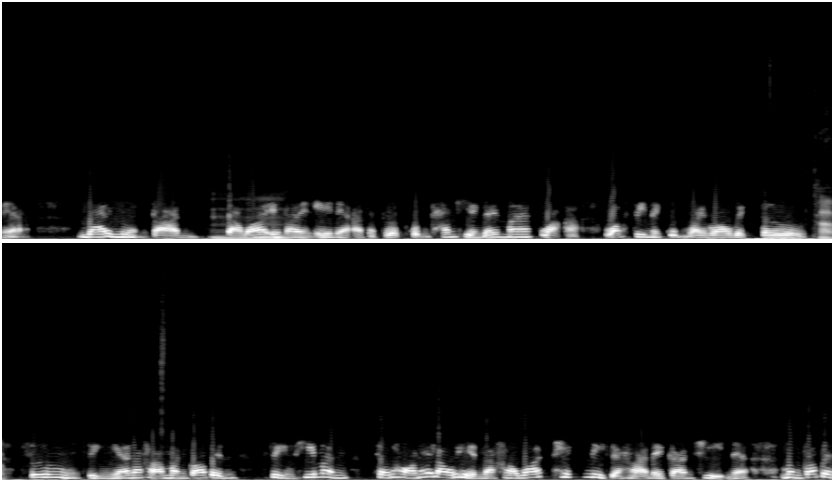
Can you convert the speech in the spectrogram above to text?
เนี่ยได้เหมือนกันอืมแต่ว่า mRNA เนี่ยอาจจะเกิดผลข้างเคียงได้มากกว่า วัคซีนในกลุ่มไวรัลเวกเตอร์ครับซึ่งสิ่งเนี้ยนะคะ มันก็เป็นสิ่งที่มัน สะท้อนให้เราเห็นนะคะว่าเทคนิคอะค่ะในการฉีดเนี่ย มันก็เป็น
